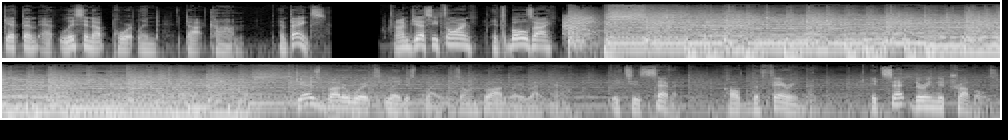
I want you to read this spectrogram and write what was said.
Get them at listenupportland.com. And thanks. I'm Jesse Thorn. It's Bullseye. Jez Butterworth's latest play is on Broadway right now. It's his seventh, called The Ferryman. It's set during the Troubles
